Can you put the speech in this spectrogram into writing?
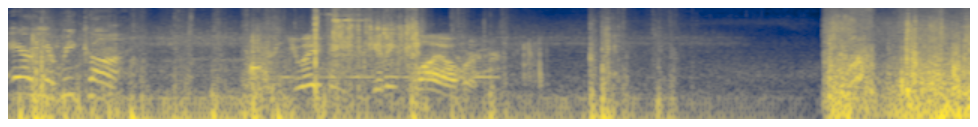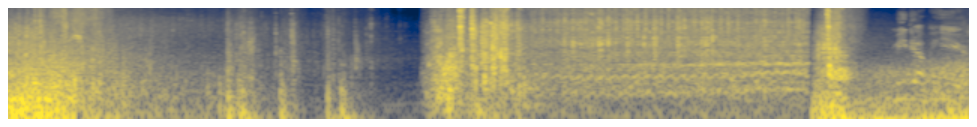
area recon. UAV beginning flyover. Meet up here.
